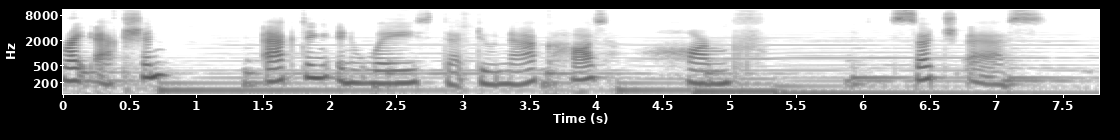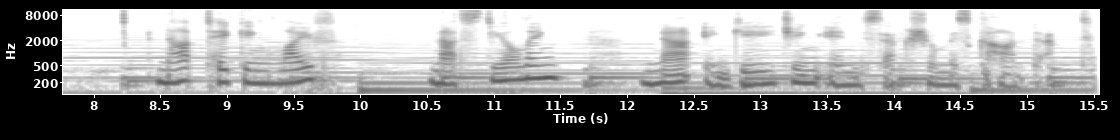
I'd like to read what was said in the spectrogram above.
Right action, acting in ways that do not cause harm, such as not taking life, not stealing, not engaging in sexual misconduct.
